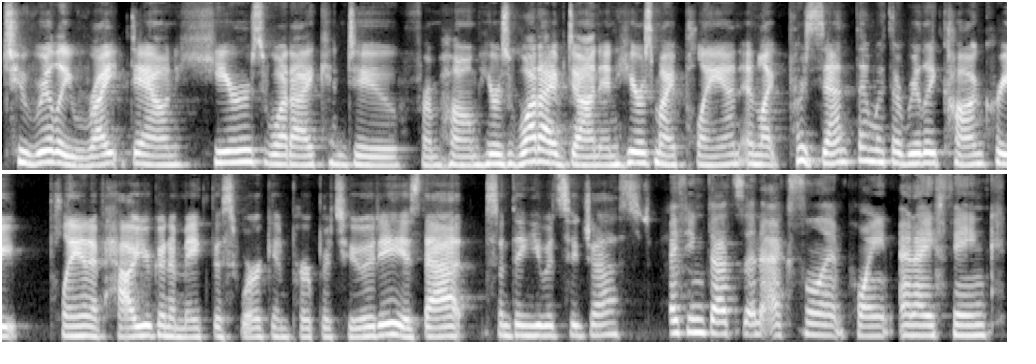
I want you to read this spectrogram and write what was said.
to really write down here's what I can do from home, here's what I've done, and here's my plan, and like present them with a really concrete plan of how you're going to make this work in perpetuity. Is that something you would suggest? I think that's an excellent point, and I think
